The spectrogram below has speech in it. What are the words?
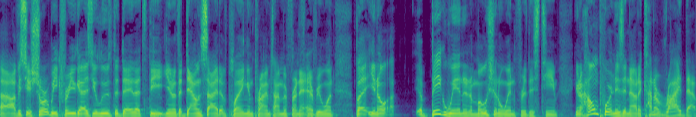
Uh, obviously, a short week for you guys. You lose the day. That's the you know the downside of playing in prime time in front of everyone. But you know, a big win, an emotional win for this team. You know, how important is it now to kind of ride that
